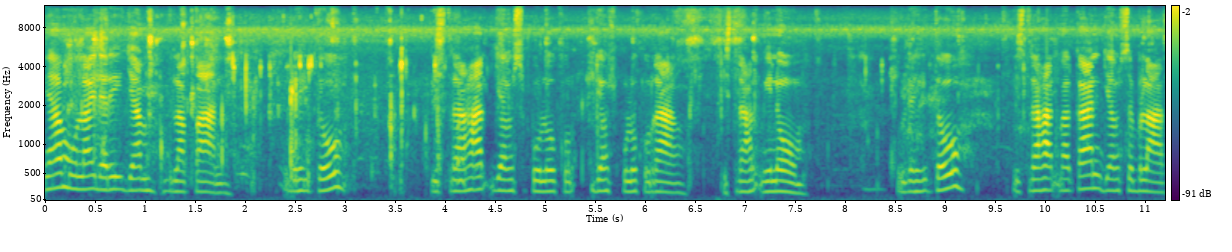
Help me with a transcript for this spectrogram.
Mupuknya mulai dari jam 8. Udah itu istirahat jam 10 jam 10 kurang. Istirahat minum. Udah itu istirahat makan jam 11.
